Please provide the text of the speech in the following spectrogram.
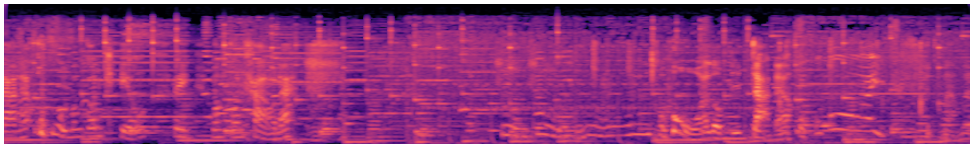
ล้านนะโอ้โหมังกรเขียวเฮ้ยมังกรขาวนะโอ้โหอารมณ์ดีจัดนะโอ้ยมามา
